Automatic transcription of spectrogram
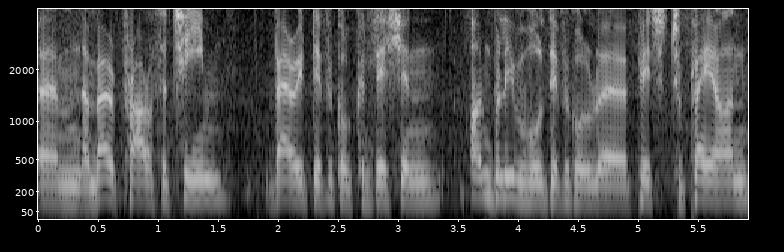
Um, I'm very proud of the team. Very difficult condition, unbelievable difficult uh, pitch to play on.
